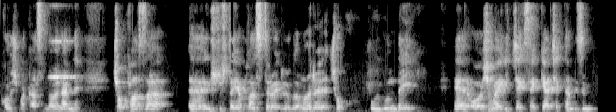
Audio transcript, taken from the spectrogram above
konuşmak aslında önemli. Çok fazla e, üst üste yapılan steroid uygulamaları çok uygun değil. Eğer o aşamaya gideceksek gerçekten bizim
